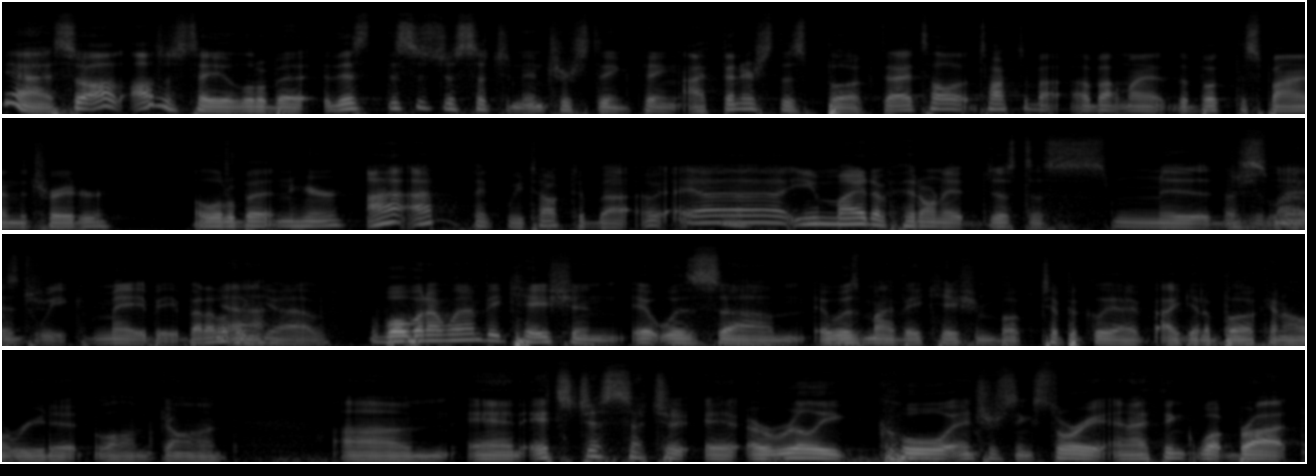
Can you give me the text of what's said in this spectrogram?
Yeah, so I'll I'll just tell you a little bit. This this is just such an interesting thing. I finished this book. Did I tell talked about about my the book The Spy and the Traitor a little bit in here? I I don't think we talked about. Uh, you might have hit on it just a smidge, A last week, maybe, but I don't think you have. Well, when I went on vacation, it was um it was my vacation book. Typically, I I get a book and I'll read it while I'm gone. Um, and it's just such a a really cool, interesting story. And I think what brought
